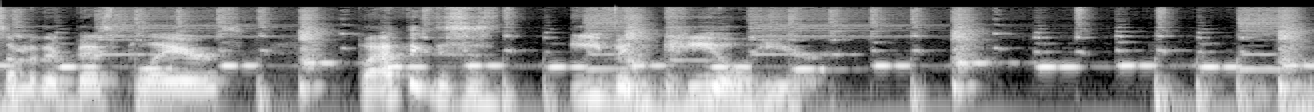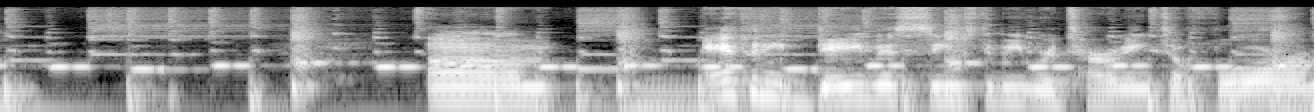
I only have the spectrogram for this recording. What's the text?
some of their best players, but I think this is even keel here. Um, Anthony Davis seems to be returning to form,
